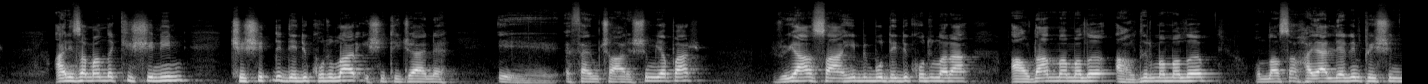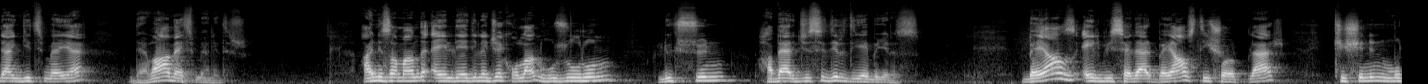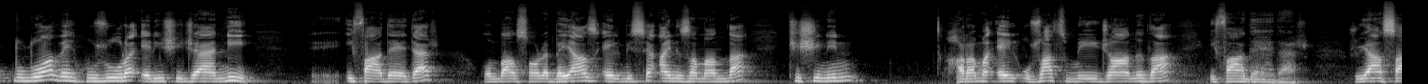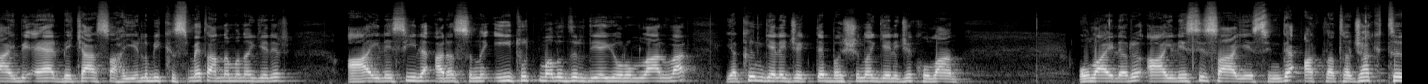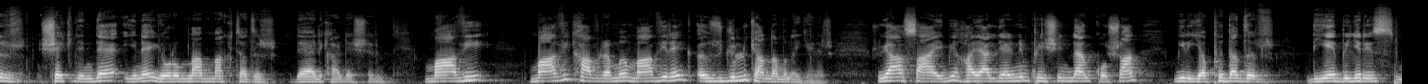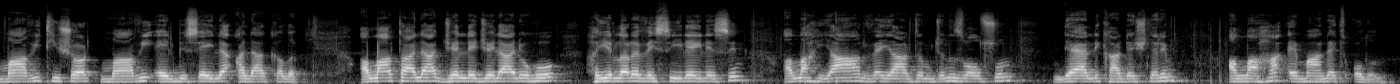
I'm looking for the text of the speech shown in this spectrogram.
Aynı zamanda kişinin çeşitli dedikodular işiteceğine e, efendim çağrışım yapar. Rüya sahibi bu dedikodulara aldanmamalı, aldırmamalı. Ondan sonra hayallerinin peşinden gitmeye devam etmelidir. Aynı zamanda elde edilecek olan huzurun, lüksün habercisidir diyebiliriz. Beyaz elbiseler, beyaz tişörtler kişinin mutluluğa ve huzura erişeceğini e, ifade eder. Ondan sonra beyaz elbise aynı zamanda kişinin harama el uzatmayacağını da ifade eder. Rüya sahibi eğer bekarsa hayırlı bir kısmet anlamına gelir. Ailesiyle arasını iyi tutmalıdır diye yorumlar var. Yakın gelecekte başına gelecek olan olayları ailesi sayesinde atlatacaktır şeklinde yine yorumlanmaktadır değerli kardeşlerim. Mavi mavi kavramı, mavi renk özgürlük anlamına gelir. Rüya sahibi hayallerinin peşinden koşan bir yapıdadır diyebiliriz. Mavi tişört, mavi elbiseyle alakalı. allah Teala Celle Celaluhu hayırlara vesile eylesin. Allah yar ve yardımcınız olsun. Değerli kardeşlerim, Allah'a emanet olun.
